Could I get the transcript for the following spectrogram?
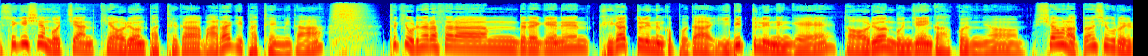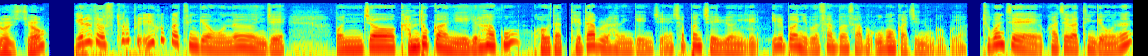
쓰기 시험 못지않게 어려운 파트가 말하기 파트입니다. 특히 우리나라 사람들에게는 귀가 뚫리는 것보다 입이 뚫리는 게 더 어려운 문제인 것 같거든요. 시험은 어떤 식으로 이루어지죠? 예를 들어서 토르플 1급 같은 경우는 이제 먼저 감독관이 얘기를 하고 거기다 대답을 하는 게 이제 첫 번째 유형이 1번, 2번, 3번, 4번, 5번까지 있는 거고요. 두 번째 과제 같은 경우는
